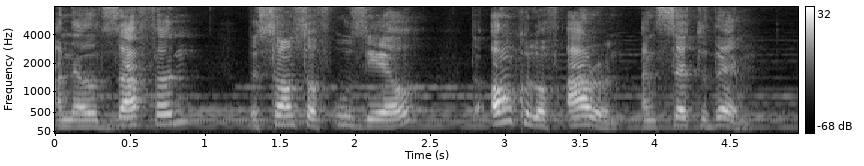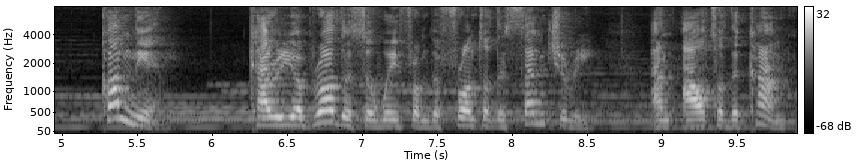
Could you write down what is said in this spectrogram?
and Elzaphan, the sons of Uzziel, the uncle of Aaron, and said to them, Come near, carry your brothers away from the front of the sanctuary and out of the camp.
